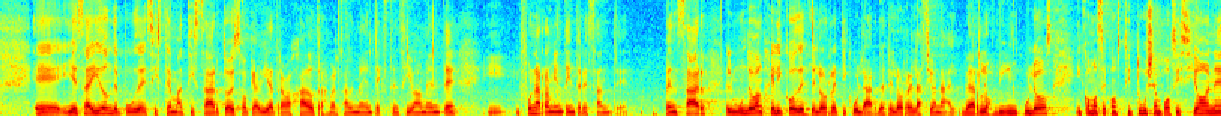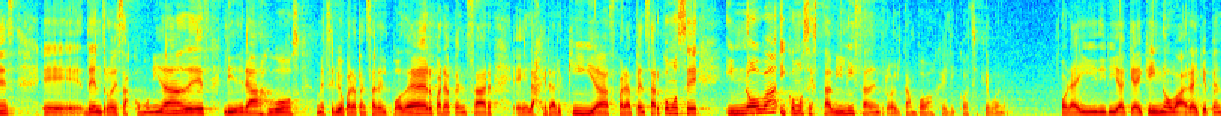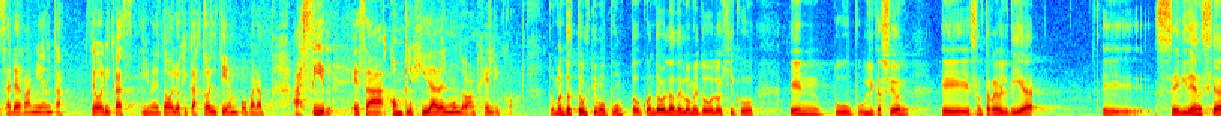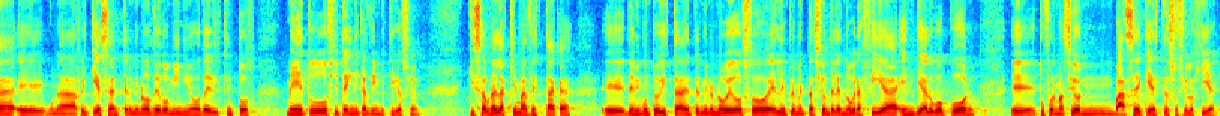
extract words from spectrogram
eh, y es ahí donde pude sistematizar todo eso que había trabajado transversalmente, extensivamente, y fue una herramienta interesante pensar el mundo evangélico desde lo reticular, desde lo relacional, ver los vínculos y cómo se constituyen posiciones eh, dentro de esas comunidades, liderazgos, me sirvió para pensar el poder, para pensar eh, las jerarquías, para pensar cómo se innova y cómo se estabiliza dentro del campo evangélico. Así que bueno, por ahí diría que hay que innovar, hay que pensar herramientas teóricas y metodológicas todo el tiempo para asir esa complejidad del mundo evangélico. Tomando este último punto, cuando hablas de lo metodológico en tu publicación, eh, Santa Rebeldía, eh, se evidencia eh, una riqueza en términos de dominio de distintos métodos y técnicas de investigación. Quizá una de las que más destaca, de mi punto de vista, en términos novedosos, es la implementación de la etnografía en diálogo con eh, tu formación base, que es de sociología.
